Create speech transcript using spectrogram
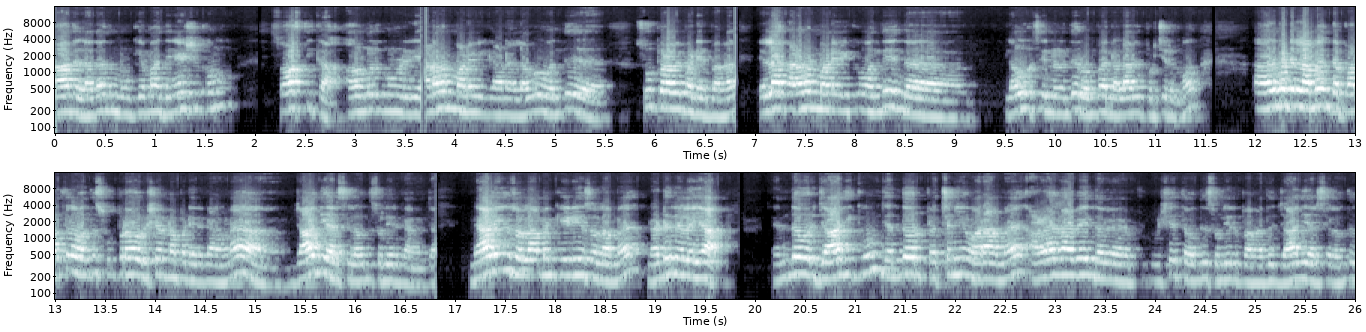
காதல் அதாவது முக்கியமா தினேஷுக்கும் சுவாஸ்திகா அவங்களுக்கு கணவன் மனைவிக்கான லவ் வந்து சூப்பராகவே பண்ணியிருப்பாங்க. எல்லா கணவன் மனைவிக்கும் வந்து இந்த லவ் சீன் வந்து ரொம்ப நல்லாவே பிடிச்சிருக்கும். அது மட்டும் இல்லாம இந்த படத்துல வந்து சூப்பரா ஒரு விஷயம் என்ன பண்ணியிருக்காங்கன்னா ஜாதி அரசியல வந்து சொல்லியிருக்காங்க. மேலையும் சொல்லாம கீழையும் சொல்லாம நடுநிலையா எந்த ஒரு ஜாதிக்கும் எந்த ஒரு பிரச்சனையும் வராம அழகாவே இந்த விஷயத்த வந்து சொல்லியிருப்பாங்க. அது ஜாதி அரசியல் வந்து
